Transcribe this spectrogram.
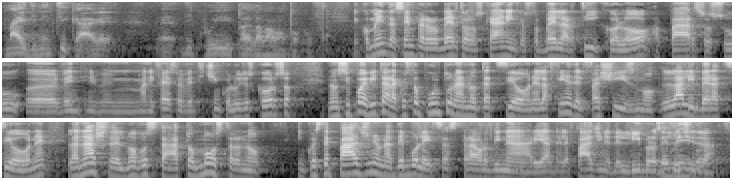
mai dimenticare, eh, di cui parlavamo poco fa. E commenta sempre Roberto Toscani in questo bell'articolo apparso su eh, il, 20, il, manifesto del 25 luglio scorso, non si può evitare a questo punto un'annotazione, la fine del fascismo, la liberazione, la nascita del nuovo Stato mostrano in queste pagine una debolezza straordinaria, nelle pagine del libro del di cui libro. ci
